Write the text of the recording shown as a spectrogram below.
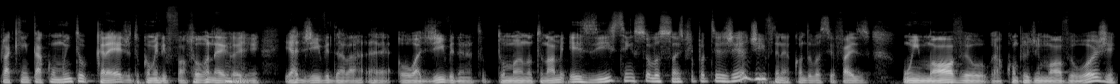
para quem está com muito crédito, como ele falou, né? E a dívida lá, é, ou a dívida, né? Tomando outro nome, existem soluções para proteger a dívida, né? Quando você faz um imóvel, a compra de um imóvel hoje,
